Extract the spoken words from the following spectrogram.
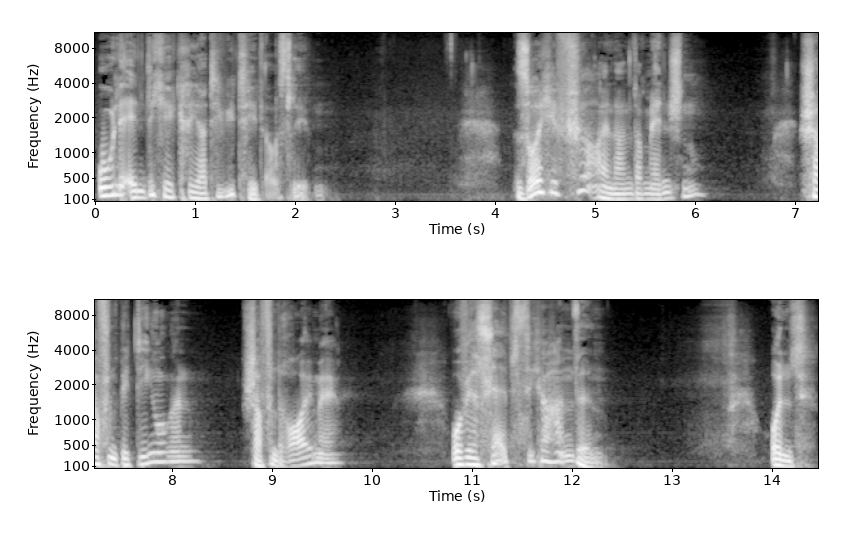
unendliche Kreativität ausleben. Solche füreinander Menschen schaffen Bedingungen, schaffen Räume, wo wir selbstsicher handeln und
